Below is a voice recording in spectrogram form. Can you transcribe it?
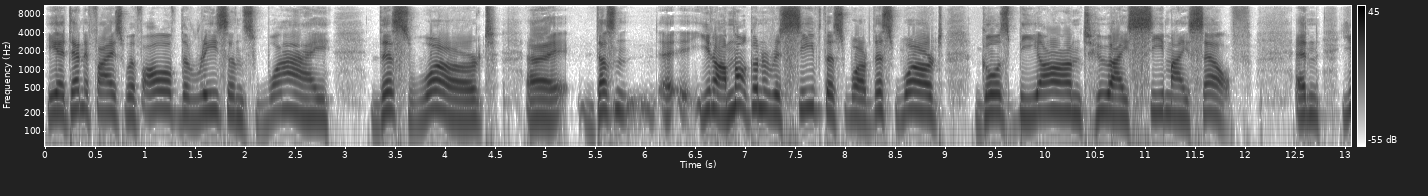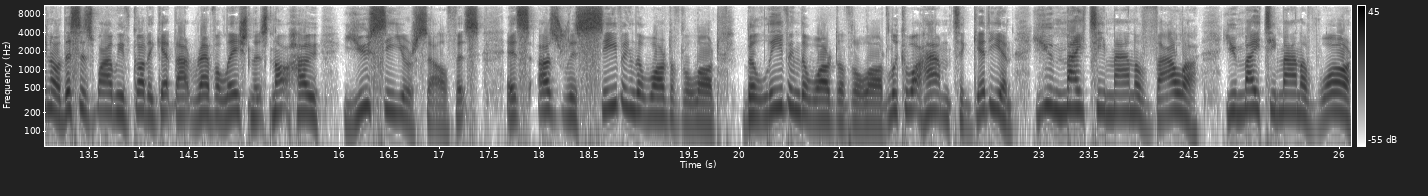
He identifies with all of the reasons why this word uh, doesn't, uh, you know, I'm not going to receive this word. This word goes beyond who I see myself. And you know, this is why we've got to get that revelation. It's not how you see yourself. It's it's us receiving the word of the Lord, believing the word of the Lord. Look at what happened to Gideon. You mighty man of valor, you mighty man of war.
